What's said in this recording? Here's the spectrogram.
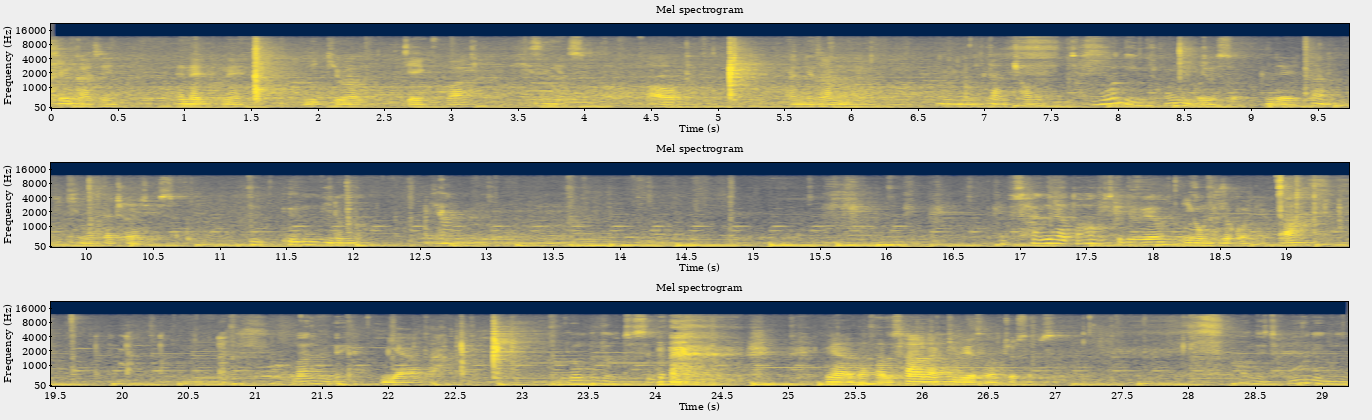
지금까지 엔하이픈의 니키와 제이크와 희승이었습니다. 어. 안녕. 감사합니다. 음, 일단 정 성원이 정은 모르겠어. 근데 일단 키는 일단 정해져 있어. 음, 음 이런 거. 상이라도 하고 들으세요. 이건 무조건이야. 아. 맞네. 미안하다. 이건 근데 어쩌습니까? 미안하다. 나도 살아남기 위해서는 어쩔 수 없어. 아 근데 정원이는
